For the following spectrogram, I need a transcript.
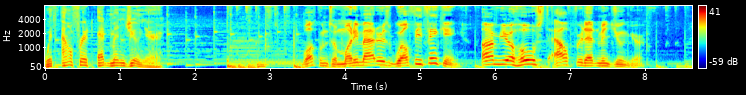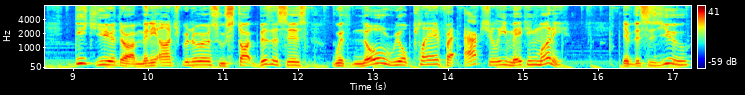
with Alfred Edmond Jr. Welcome to Money Matters Wealthy Thinking. I'm your host, Alfred Edmond Jr. Each year, there are many entrepreneurs who start businesses with no real plan for actually making money. If this is you,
